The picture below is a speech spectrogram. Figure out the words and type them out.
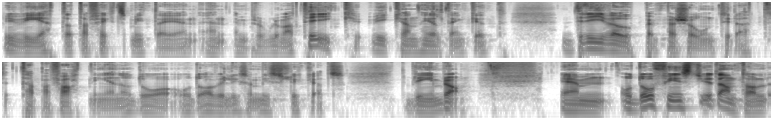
vi vet att affektsmitta är en, en, en problematik. Vi kan helt enkelt driva upp en person till att tappa fattningen och då, och då har vi liksom misslyckats. Det blir inget bra. Ehm, och då finns det ju ett antal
